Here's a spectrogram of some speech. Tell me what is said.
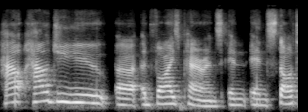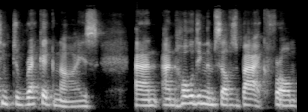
How how do you uh, advise parents in in starting to recognize and and holding themselves back from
